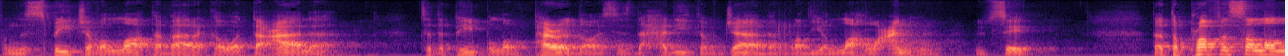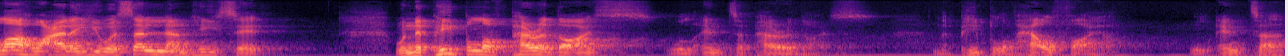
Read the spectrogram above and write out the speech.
From the speech of Allah تبارك وتعالى to the people of paradise is the hadith of Jabir radiallahu anhu who said that the Prophet sallallahu alayhi wasallam he said when the people of paradise will enter paradise and the people of hellfire will enter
